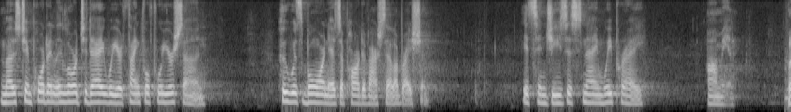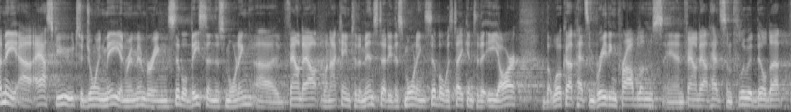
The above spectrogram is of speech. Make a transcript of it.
Most importantly, Lord, today we are thankful for your Son who was born as a part of our celebration. It's in Jesus' name we pray. Amen. Let me uh, ask you to join me in remembering Sybil Beeson this morning. Uh, found out when I came to the men's study this morning, Sybil was taken to the ER, but woke up, had some breathing problems, and found out had some fluid buildup.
